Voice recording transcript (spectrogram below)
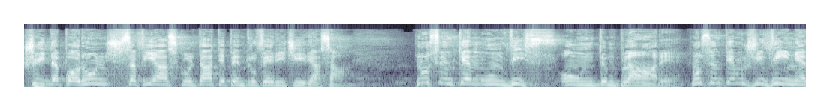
și îi dă porunci să fie ascultate pentru fericirea sa. Nu suntem un vis, o întâmplare, nu suntem jivine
